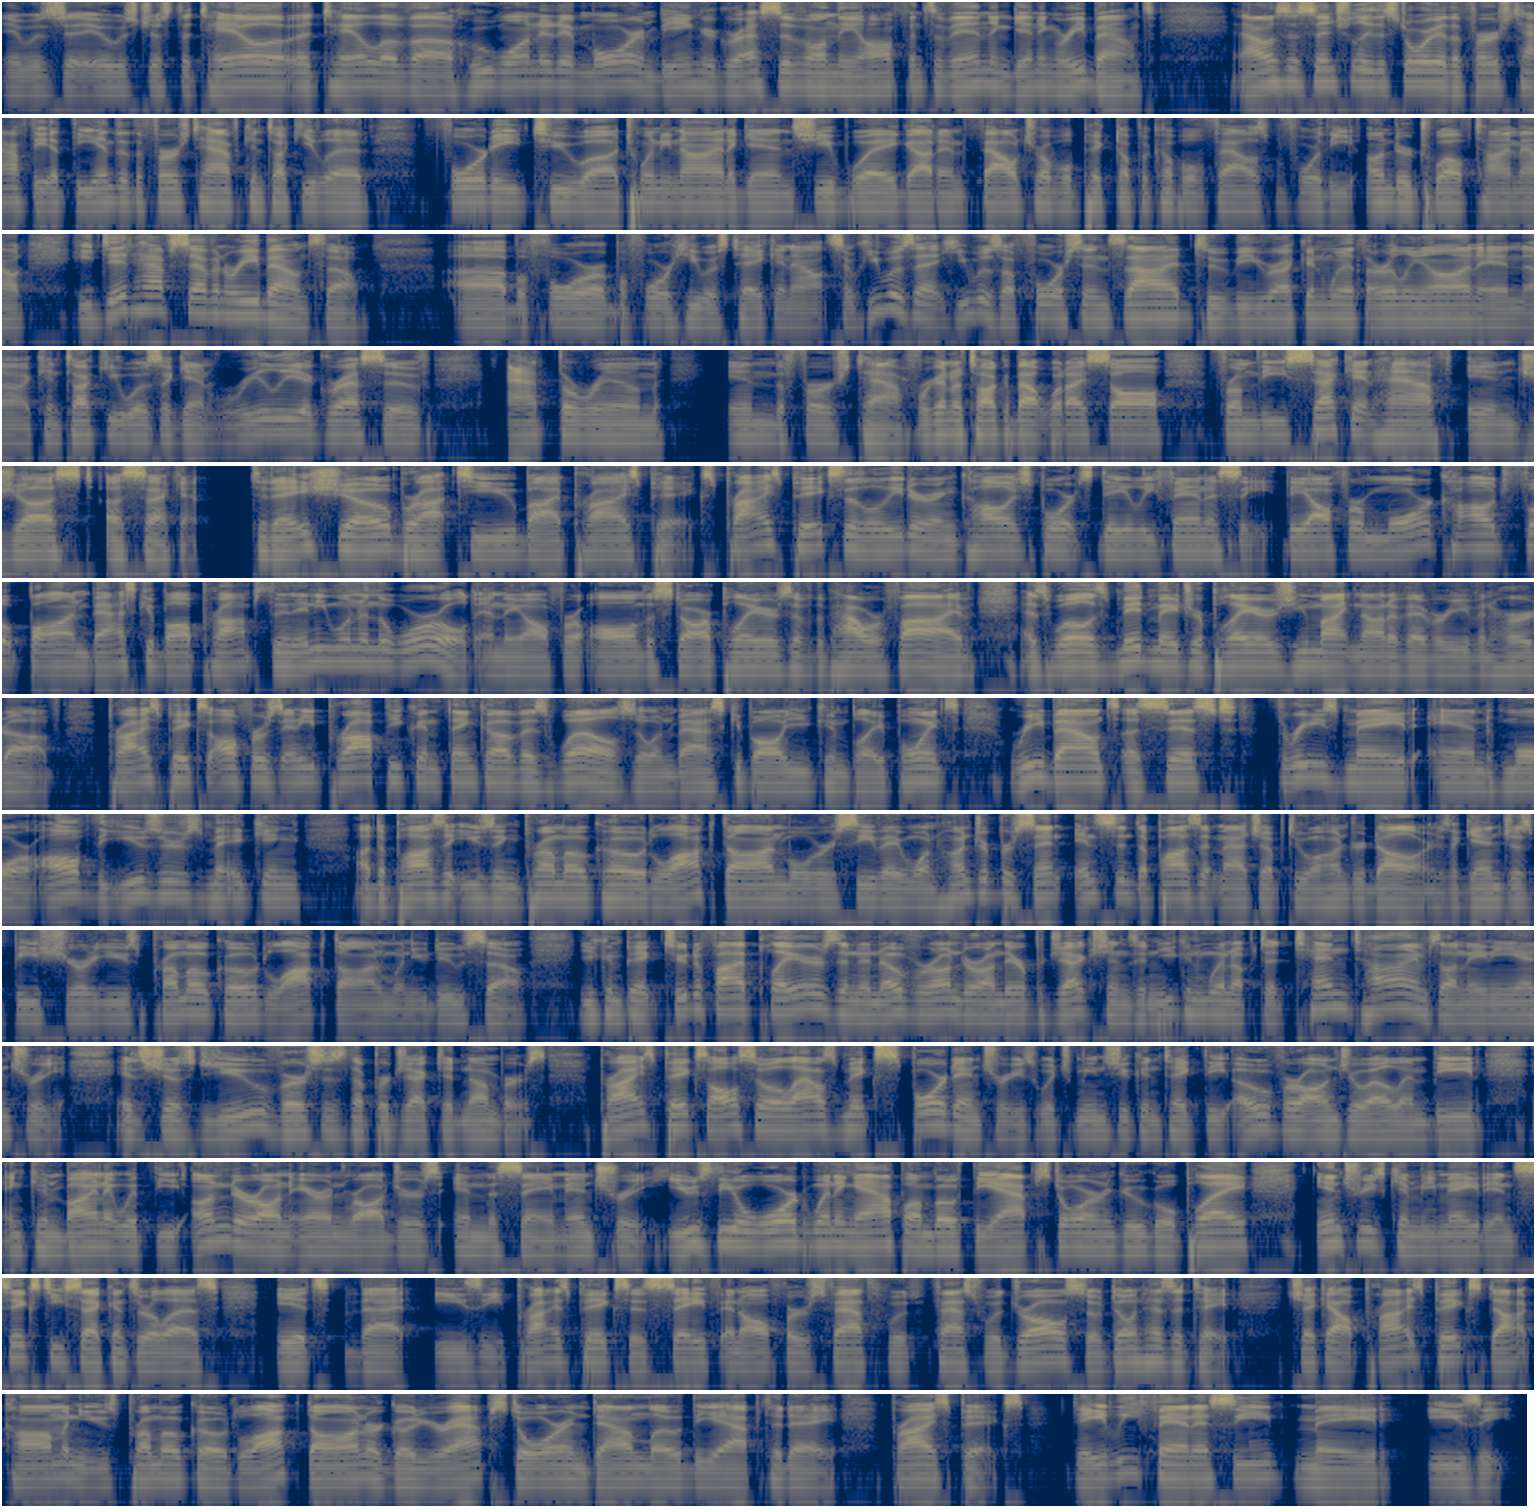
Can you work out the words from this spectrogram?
It was it was just a tale a tale of uh, who wanted it more and being aggressive on the offensive end and getting rebounds. And that was essentially the story of the first half. The, at the end of the first half, Kentucky led 40 to uh, 29. Again, Tshiebwe got in foul trouble, picked up a couple of fouls before the under 12 timeout. He did have seven rebounds though. Uh, before before he was taken out. So he was he was a force inside to be reckoned with early on, and uh, Kentucky was again really aggressive at the rim in the first half. We're going to talk about what I saw from the second half in just a second. Today's show brought to you by Prize Picks. Prize Picks is a leader in college sports daily fantasy. They offer more college football and basketball props than anyone in the world, and they offer all the star players of the Power Five, as well as mid major players you might not have ever even heard of. Prize Picks offers any prop you can think of as well. So in basketball, you can play points, rebounds, assists, threes made, and more. All of the users making a deposit using promo code Locked On will receive a 100% instant deposit match up to $100. Again, just be sure to use promo code locked on when you do so. You can pick two to five players and an over under on their projections, and you can win up to 10 times on any entry. It's just you versus the projected numbers. Prize Picks also allows mixed sport entries, which means you can take the over on Joel Embiid and combine it with the under on Aaron Rodgers in the same entry. Use the award winning app on both the App Store and Google Play. Entries can be made in 60 seconds or less. It's that easy. Prize Picks is safe and offers fast, fast withdrawals, so don't hesitate. Check out prizepicks.com and use promo code locked on or go to your App Store and download the app today. Prize Picks, daily fantasy made easy.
